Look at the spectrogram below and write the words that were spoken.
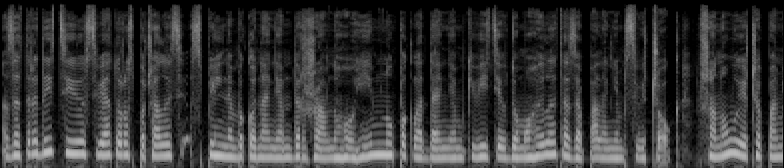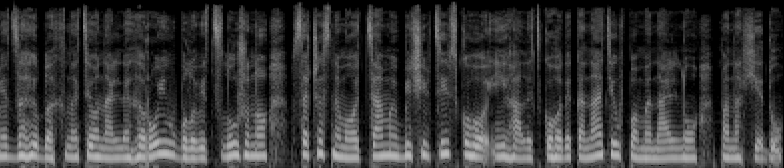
За традицією свято розпочалось спільним виконанням державного гімну, покладанням квітів до могили та запаленням свічок. Вшановуючи пам'ять загиблих національних героїв, було відслужено всечесними отцями Більшівцівського і Галицького деканатів поминальну панахиду.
